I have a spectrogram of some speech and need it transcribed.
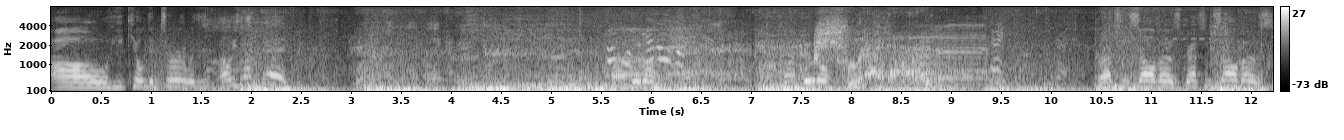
Oh, he killed the turret with his oh he's not dead. Come on, Doodle. Come on, Doodle. Grab some salvos, grab some salvos.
